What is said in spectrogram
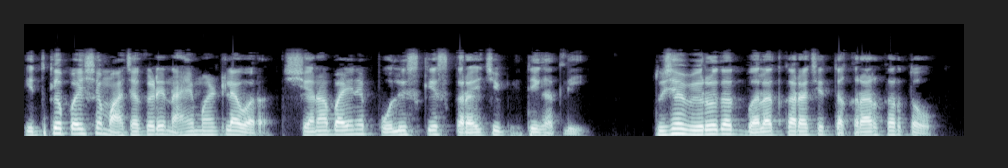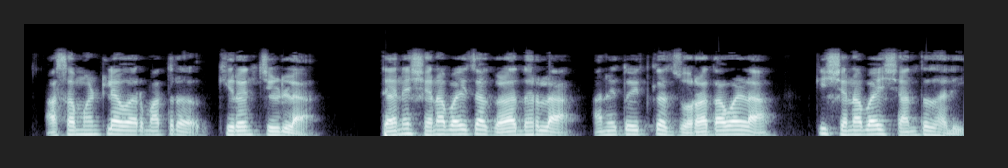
इतके पैसे माझ्याकडे नाही म्हटल्यावर शेनाबाईने पोलीस केस करायची भीती घातली. तुझ्या विरोधात बलात्काराची तक्रार करतो असं म्हटल्यावर मात्र किरण चिडला. त्याने शनाबाईचा गळा धरला आणि तो इतका जोरात आवळला की शनाबाई शांत झाली.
